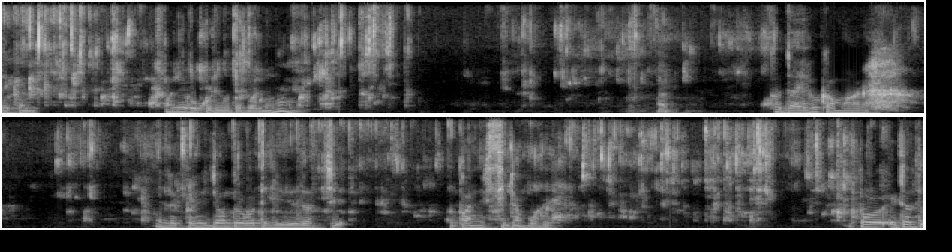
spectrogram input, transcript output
দেখেন, অনেক উপরে উঠে পানি হ্যাঁ? তো যাই হোক, আমার ইলেকট্রনিক যন্ত্রপাতি ভিজে যাচ্ছে, পানির ছিটা পড়ে। তো এটাতে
